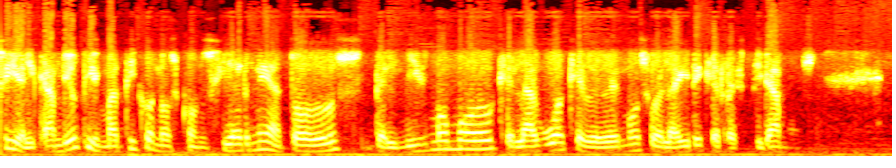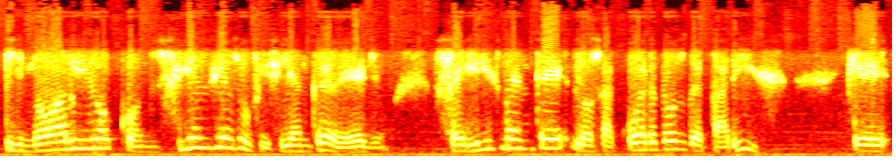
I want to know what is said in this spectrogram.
Sí, el cambio climático nos concierne a todos del mismo modo que el agua que bebemos o el aire que respiramos. Y no ha habido conciencia suficiente de ello. Felizmente los acuerdos de París, que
